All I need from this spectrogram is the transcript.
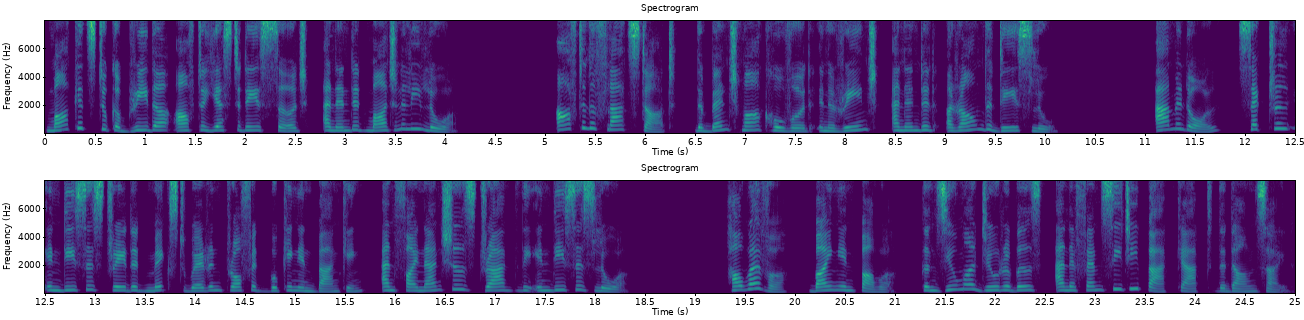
Markets took a breather after yesterday's surge and ended marginally lower. After the flat start, the benchmark hovered in a range and ended around the day's low. Amid all, sectoral indices traded mixed wherein profit booking in banking and financials dragged the indices lower. However, buying in power, consumer durables and FMCG pack capped the downside.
